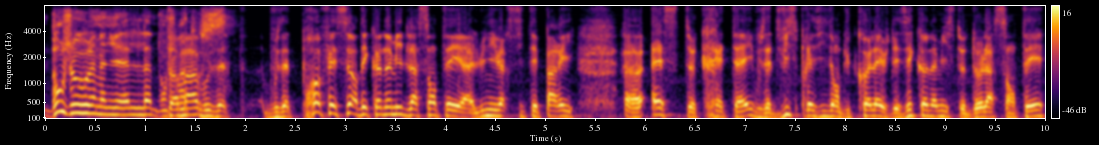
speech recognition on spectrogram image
Bonjour Emmanuel. Bonjour Thomas, vous êtes vous êtes professeur d'économie de la santé à l'université Paris euh, Est Créteil. Vous êtes vice-président du collège des économistes de la santé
